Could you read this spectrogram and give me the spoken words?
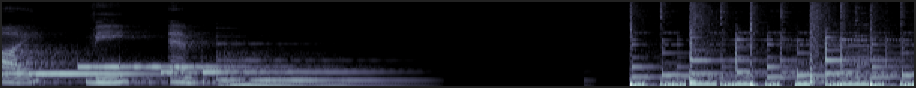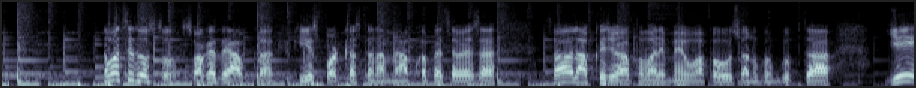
I V M. नमस्ते दोस्तों, स्वागत है आपका, क्योंकि इस पॉडकास्ट का नाम है आपका पैसा वैसा। सवाल आपके जवाब हमारे, मैं हूँ आपका होस्ट अनुपम गुप्ता। ये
